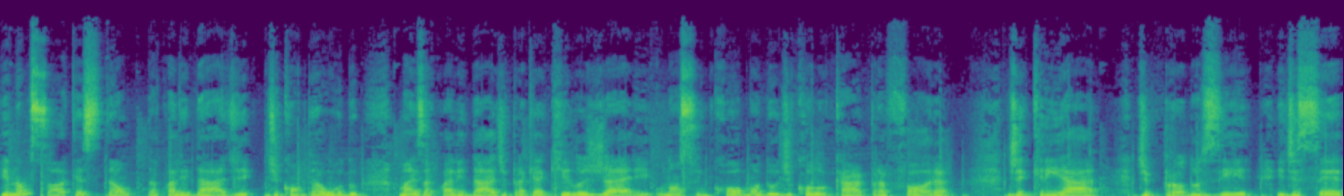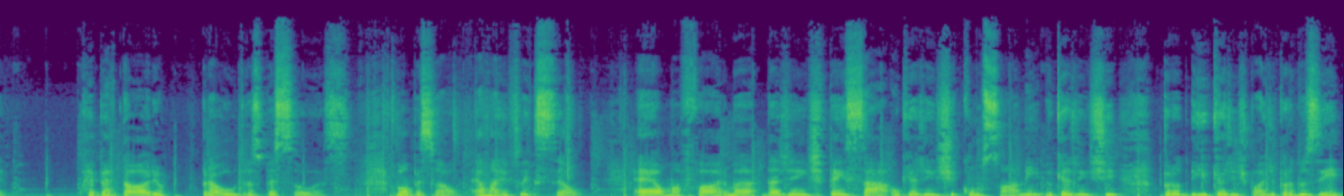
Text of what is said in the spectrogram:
E não só a questão da qualidade de conteúdo, mas a qualidade para que aquilo gere o nosso incômodo de colocar para fora, de criar, de produzir e de ser repertório para outras pessoas. Bom, pessoal, é uma reflexão é uma forma da gente pensar o que a gente consome, do que a gente e o que a gente pode produzir.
